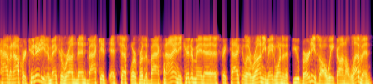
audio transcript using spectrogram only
have an opportunity to make a run then back at, at Scheffler for the back nine. He could have made a, a, spectacular run. He made one of the few birdies all week on 11.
